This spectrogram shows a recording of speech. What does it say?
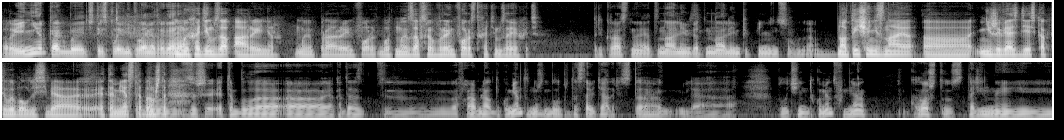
Рейнир, как бы 4,5 километра гора. Мы хотим за... А, Рейнер. Мы про Rainforest. Вот мы завтра в Rainforest хотим заехать. Прекрасно. Это на, Олимп... это на Olympic Peninsul у, да. Ну, а ты еще не зная, а, не живя здесь, как ты выбрал для себя это место? Это Потому было- что Слушай, это было... а, я когда э, оформлял документы, нужно было предоставить адрес, да, для получения документов. У меня оказалось, что старинный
